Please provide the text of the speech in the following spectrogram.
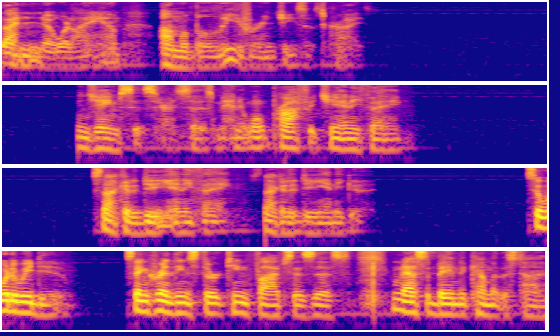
I know what I am. I'm a believer in Jesus Christ. And James sits there and says, Man, it won't profit you anything. It's not going to do you anything. It's not going to do you any good. So, what do we do? 2 Corinthians 13 5 says this. I'm going to ask the band to come at this time.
